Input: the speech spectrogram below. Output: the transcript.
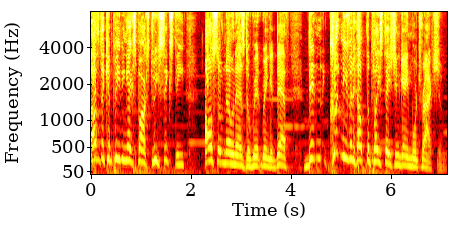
of the competing Xbox 360, also known as the Red Ring of Death, didn't couldn't even help the PlayStation gain more traction.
